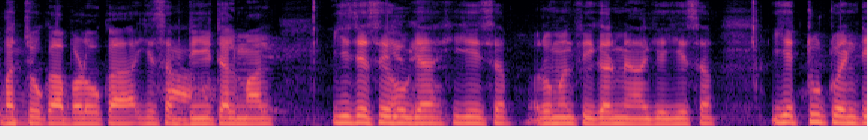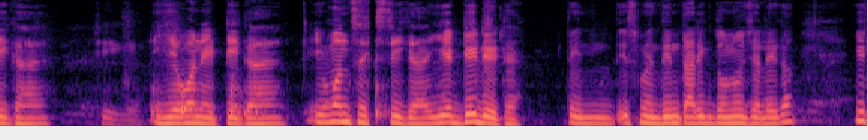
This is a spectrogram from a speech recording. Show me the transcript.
बच्चों का बड़ों का ये सब डिजिटल माल। ये जैसे हो गया ये सब रोमन फिगर में आ गया ये सब। ये 220 का है। ठीक है। ये 180 का है ये 160 का है ये डे डेट है। तीन इसमें दिन तारीख दोनों चलेगा। ये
